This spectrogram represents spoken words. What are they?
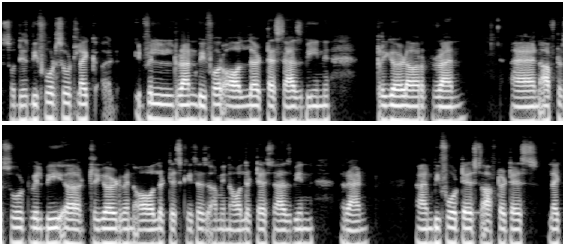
so this before suit like uh, it will run before all the test has been triggered or run. And after suit will be uh, triggered when all the test cases i mean all the test has been ran. And before test after test like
